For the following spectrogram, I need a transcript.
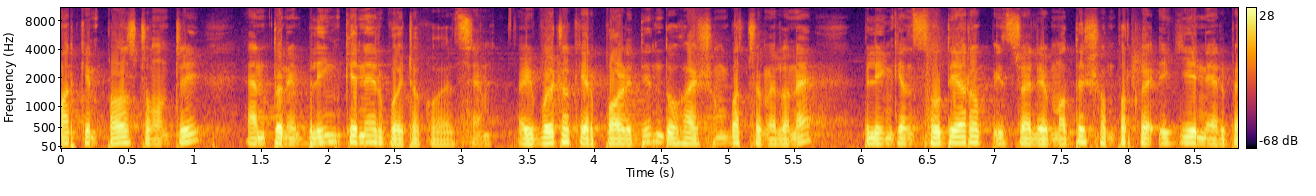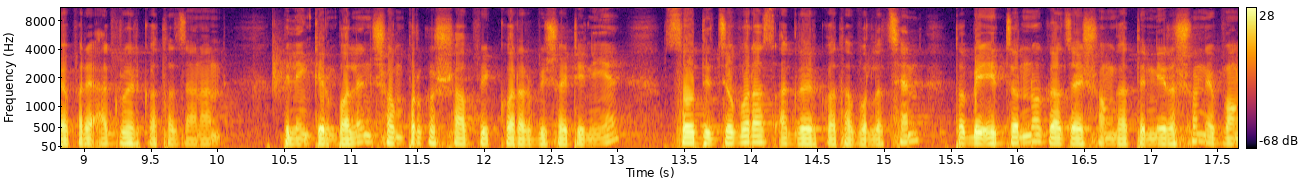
মার্কিন পররাষ্ট্রমন্ত্রী অ্যান্টনি ব্লিংকেনের বৈঠক হয়েছে। এই বৈঠকের পরের দিন দোহায় সংবাদ সম্মেলনে ব্লিংকেন সৌদি আরব ইসরায়েলের মধ্যে সম্পর্ক এগিয়ে নেওয়ার ব্যাপারে আগ্রহের কথা জানান। ব্লিংকেন বলেন, সম্পর্ক স্বাভাবিক করার বিষয়টি নিয়ে সৌদি যুবরাজ আগ্রহের কথা বলেছেন। তবে এর জন্য গাজায় সংঘাতের নিরসন এবং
